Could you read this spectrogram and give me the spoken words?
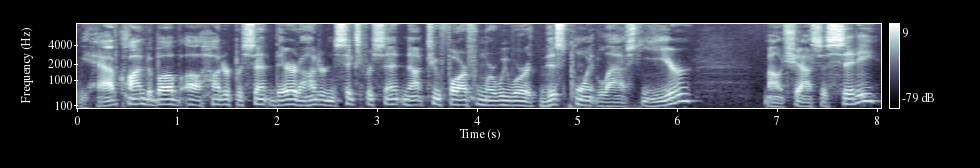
we have climbed above 100% there at 106%, not too far from where we were at this point last year. Mount Shasta City,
